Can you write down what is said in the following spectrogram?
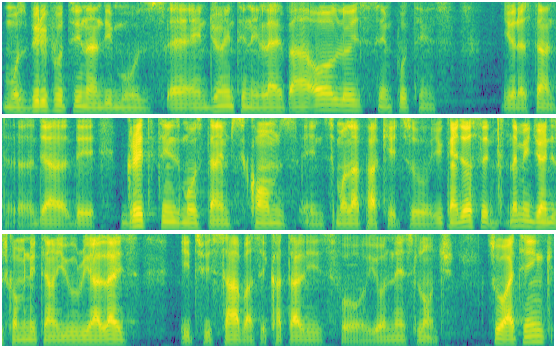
most beautiful thing and the most uh, enjoying thing in life are always simple things. You understand? Uh, the, the great things most times comes in smaller package. So you can just say let me join this community and you realize it will serve as a catalyst for your next launch so I think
